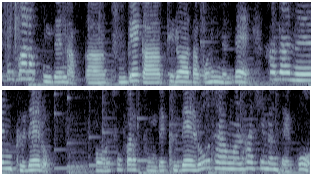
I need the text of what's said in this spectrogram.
손가락 붕대는 아까 두 개가 필요하다고 했는데 하나는 그대로 어, 손가락 붕대 그대로 사용을 하시면 되고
